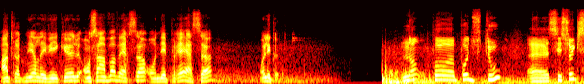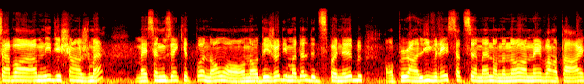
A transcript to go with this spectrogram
entretenir les véhicules. On s'en va vers ça, on est prêt à ça. On l'écoute. Non, pas, pas du tout. Euh, c'est sûr que ça va amener des changements, mais ça nous inquiète pas, non. On a déjà des modèles de disponibles. On peut en livrer cette semaine. On en a en inventaire.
